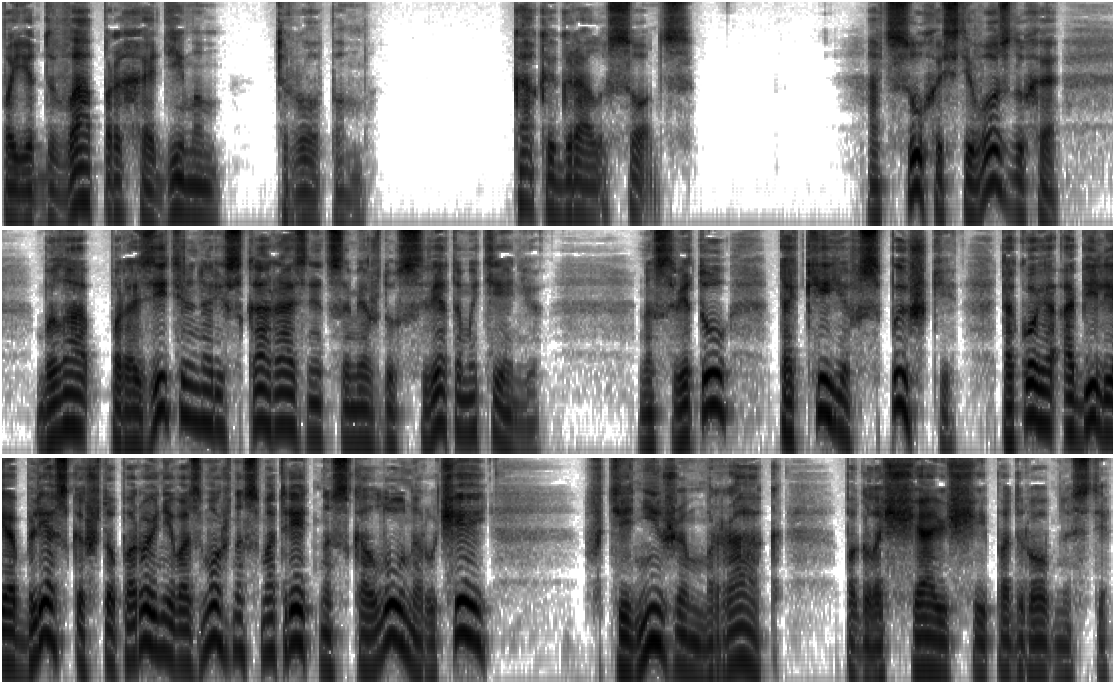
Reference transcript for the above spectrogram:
по едва проходимым тропам. Как играло солнце! От сухости воздуха была поразительно резка разница между светом и тенью. На свету такие вспышки, такое обилие блеска, что порой невозможно смотреть на скалу, на ручей, в тени же мрак, поглощающий подробности,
